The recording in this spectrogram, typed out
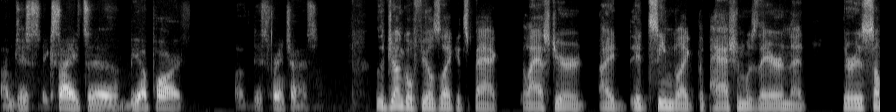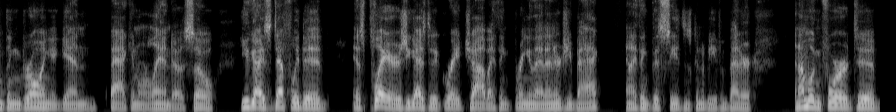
I'm just excited to be a part of this franchise. The jungle feels like it's back last year, I it seemed like the passion was there and that there is something growing again back in Orlando. So you guys definitely did as players. You guys did a great job, I think, bringing that energy back. And I think this season is going to be even better. And I'm looking forward to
